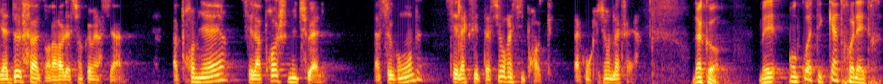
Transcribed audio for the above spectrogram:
Il y a deux phases dans la relation commerciale. La première, c'est l'approche mutuelle. La seconde, c'est l'acceptation réciproque, la conclusion de l'affaire. D'accord. Mais en quoi tes quatre lettres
